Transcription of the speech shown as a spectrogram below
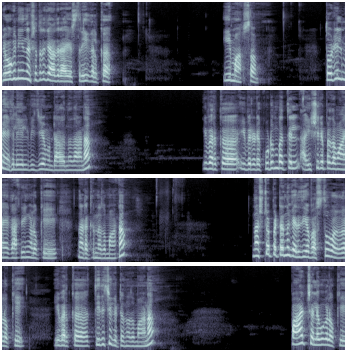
രോഹിണി നക്ഷത്രജാതരായ സ്ത്രീകൾക്ക് ഈ മാസം തൊഴിൽ മേഖലയിൽ വിജയമുണ്ടാകുന്നതാണ്. ഇവർക്ക് ഇവരുടെ കുടുംബത്തിൽ ഐശ്വര്യപ്രദമായ കാര്യങ്ങളൊക്കെ നടക്കുന്നതുമാണ്. നഷ്ടപ്പെട്ടെന്ന് കരുതിയ വസ്തുവകകളൊക്കെ ഇവർക്ക് തിരിച്ചു കിട്ടുന്നതുമാണ്. പാഴ്ചെലവുകളൊക്കെ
